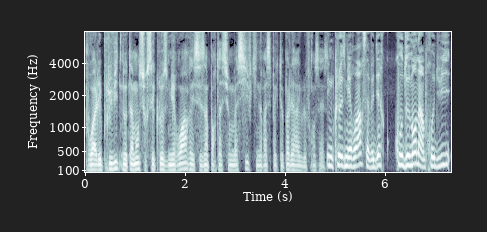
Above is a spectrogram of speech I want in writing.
pour aller plus vite, notamment sur ces clauses miroirs et ces importations massives qui ne respectent pas les règles françaises. Une clause miroir, ça veut dire qu'on demande à un produit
